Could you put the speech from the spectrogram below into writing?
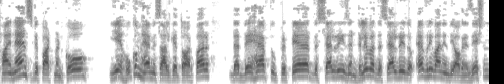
فائنینس ڈپارٹمنٹ کو یہ حکم ہے مثال کے طور پر that they have to prepare the salaries and deliver the salaries of everyone in the organization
